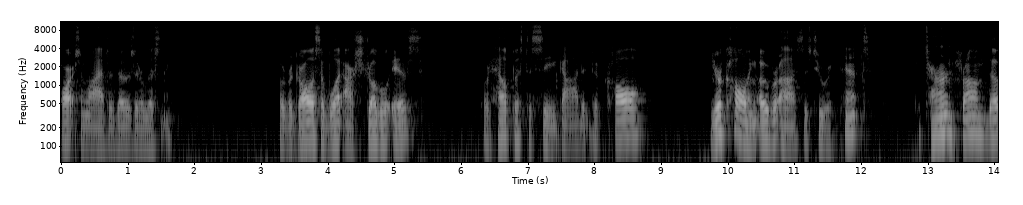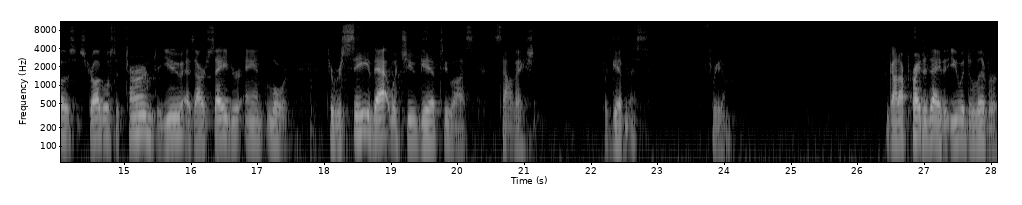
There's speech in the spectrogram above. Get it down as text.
hearts and lives of those that are listening. Lord, regardless of what our struggle is, Lord, help us to see, God, that the call, your calling over us is to repent, turn from those struggles, to turn to you as our Savior and Lord, to receive that which you give to us salvation, forgiveness, freedom. God, I pray today that you would deliver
